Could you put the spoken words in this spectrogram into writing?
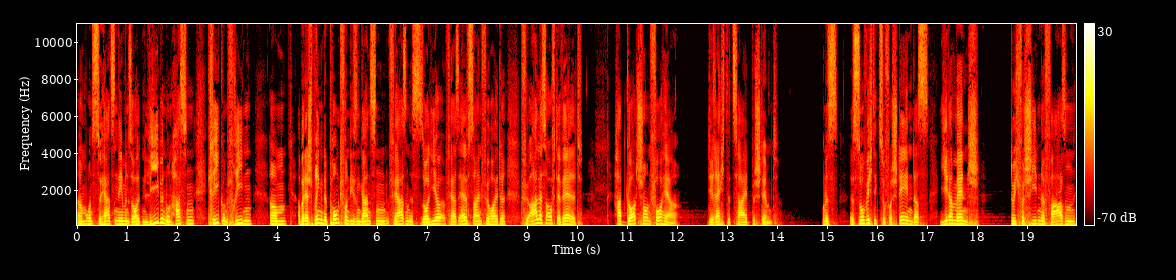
ähm, uns zu Herzen nehmen sollten. Lieben und hassen, Krieg und Frieden. Ähm, aber der springende Punkt von diesen ganzen Versen ist, soll hier Vers 11 sein für heute. Für alles auf der Welt hat Gott schon vorher die rechte Zeit bestimmt. Und es ist so wichtig zu verstehen, dass jeder Mensch durch verschiedene Phasen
